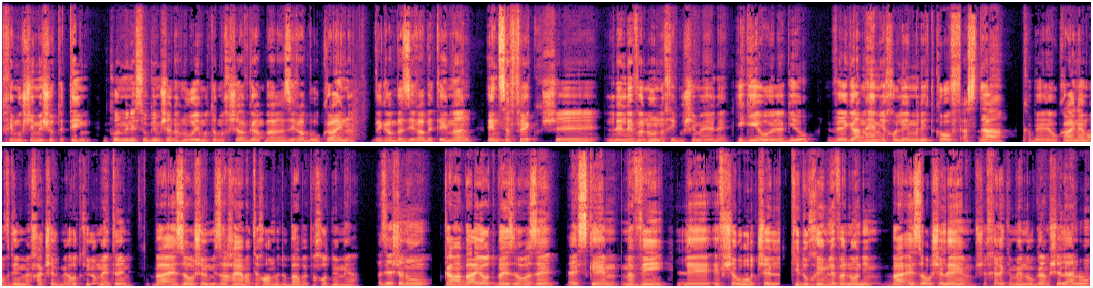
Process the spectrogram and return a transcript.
חימושים משוטטים מכל מיני סוגים שאנחנו רואים אותם עכשיו גם בזירה באוקראינה וגם בזירה בתימן. אין ספק שללבנון החימושים האלה הגיעו או יגיעו וגם הם יכולים לתקוף אסדה באוקראינה הם עובדים מרחק של מאות קילומטרים, באזור של מזרח הים התיכון מדובר בפחות ממאה. אז יש לנו כמה בעיות באזור הזה, ההסכם מביא לאפשרות של קידוחים לבנונים באזור שלהם, שחלק ממנו גם שלנו,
